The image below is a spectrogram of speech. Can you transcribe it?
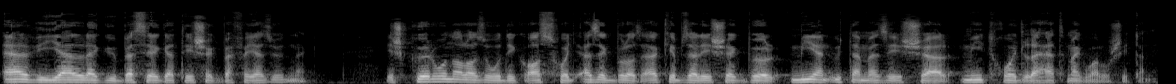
elvi jellegű beszélgetések befejeződnek, és körvonalazódik az, hogy ezekből az elképzelésekből milyen ütemezéssel mit, hogy lehet megvalósítani.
